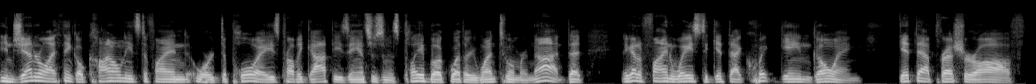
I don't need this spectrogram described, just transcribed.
in general, I think O'Connell needs to find or deploy. He's probably got these answers in his playbook, whether he went to them or not. That they got to find ways to get that quick game going, get that pressure off.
